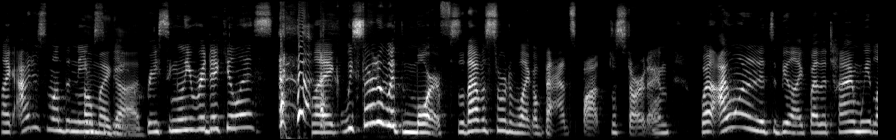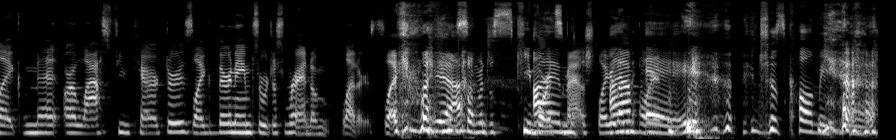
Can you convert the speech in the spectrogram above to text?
Like I just want the names Oh my to be God. increasingly ridiculous. like we started with Morf, so that was sort of like a bad spot to start in. But I wanted it to be like by the time we like met our last few characters, like their names were just random letters. Like like Yeah. someone just keyboard I'm- smashed. Like at I'm that point. A. Just call me yeah.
